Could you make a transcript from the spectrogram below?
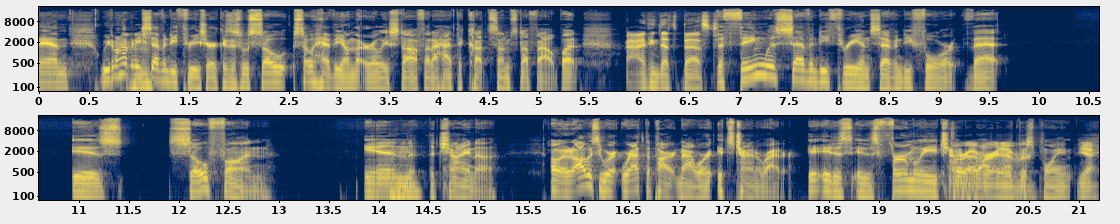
And we don't have any 73s here because this was so so heavy on the early stuff that I had to cut some stuff out. But I think that's best. the thing with 73 and 74 that is so fun in the China. Oh, and obviously we're, we're at the part now where it's China Rider. It, it is it is firmly China Forever Rider at ever. this point. yeah.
